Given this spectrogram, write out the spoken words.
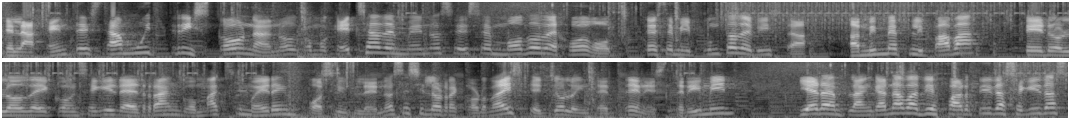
que la gente está muy tristona, ¿no? Como que echa de menos ese modo de juego. Desde mi punto de vista, a mí me flipaba pero lo de conseguir el rango máximo era imposible. No sé si lo recordáis que yo lo intenté en streaming y era en plan, ganaba 10 partidas seguidas,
